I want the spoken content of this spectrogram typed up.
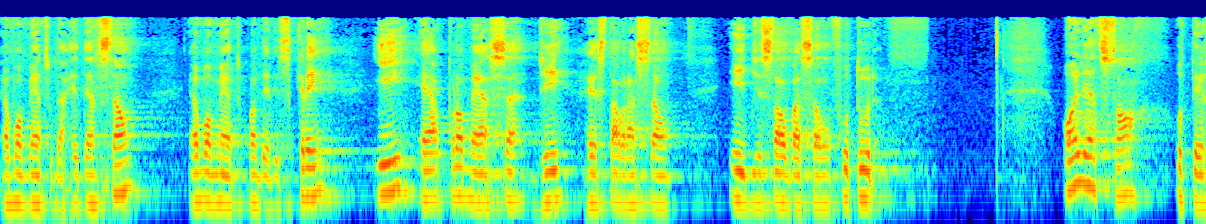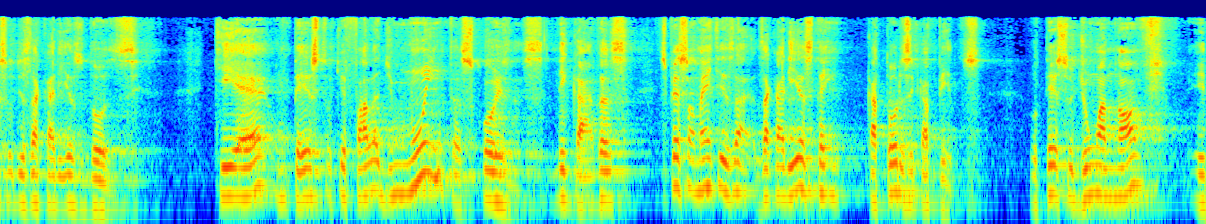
É o momento da redenção, é o momento quando eles creem, e é a promessa de restauração e de salvação futura. Olha só o texto de Zacarias 12, que é um texto que fala de muitas coisas ligadas, especialmente Zacarias tem 14 capítulos. O texto de 1 a 9, e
